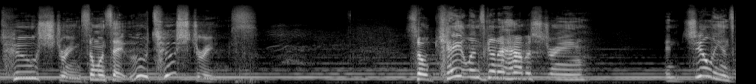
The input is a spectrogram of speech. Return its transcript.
two strings. Someone say, ooh, two strings. So Caitlin's to have a string and Jillian's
